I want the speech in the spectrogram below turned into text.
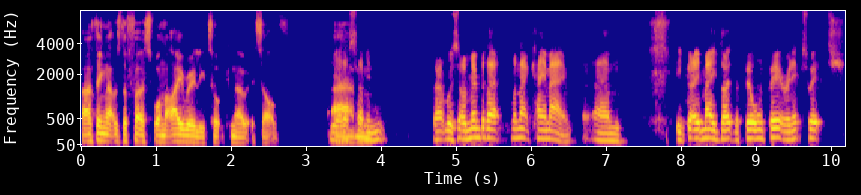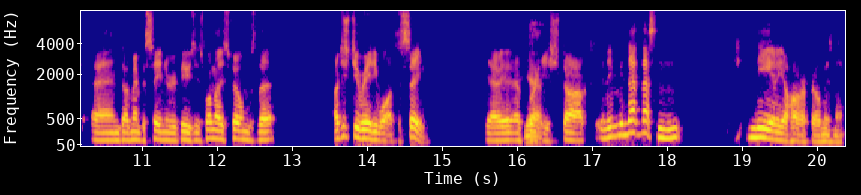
I think that was the first one that I really took notice of. Yeah, that's, I Um, mean, that was. I remember that when that came out. Um, it got it made like the film theatre in Ipswich, and I remember seeing the reviews. It's one of those films that I just you really wanted to see. You know, a Yeah. British dark, and I mean that that's n- nearly a horror film, isn't it?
